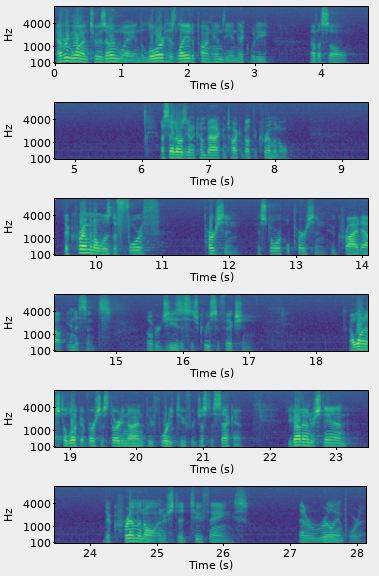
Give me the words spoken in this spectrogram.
Everyone to his own way, and the Lord has laid upon him the iniquity of us all. I said I was going to come back and talk about the criminal. The criminal was the fourth person, historical person, who cried out innocence over Jesus' crucifixion. I want us to look at verses 39 through 42 for just a second. You got to understand the criminal understood two things that are really important.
